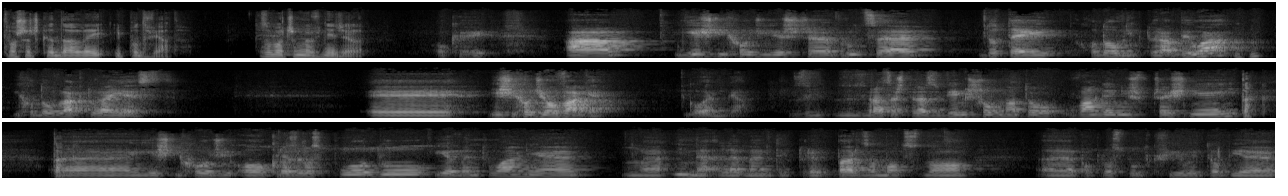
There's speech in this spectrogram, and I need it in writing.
troszeczkę dalej i pod wiatr. Zobaczymy w niedzielę. Okej. A jeśli chodzi jeszcze, wrócę do tej hodowli, która była i hodowla, która jest. Jeśli chodzi o wagę gołębia, zwracasz teraz większą na to uwagę niż wcześniej? Tak, tak. E, jeśli chodzi o okres rozpłodu i ewentualnie e, inne elementy, które bardzo mocno e, po prostu utkwiły Tobie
